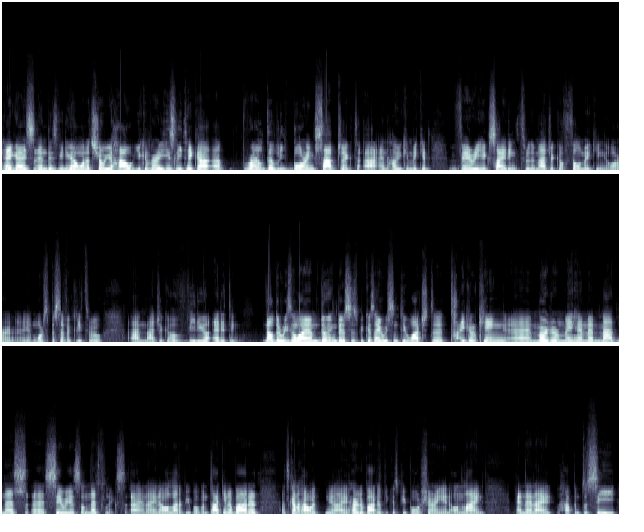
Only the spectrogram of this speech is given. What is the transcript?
Hey guys, in this video I want to show you how you can very easily take a, a relatively boring subject uh, and how you can make it very exciting through the magic of filmmaking or uh, more specifically through uh, magic of video editing. Now the reason why I'm doing this is because I recently watched the Tiger King uh, Murder, Mayhem and Madness uh, series on Netflix and I know a lot of people have been talking about it. That's kind of how it, you know, I heard about it because people were sharing it online and then I happened to see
